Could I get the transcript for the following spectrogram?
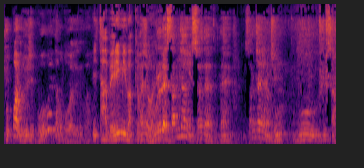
족발은 도대체 뭐에다가 먹어야 되는 거야? 이 다 메리미밖에 아니 없어. 원래 쌈장이 있어야 되는데 쌈장이랑 무, 무 무쌈.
